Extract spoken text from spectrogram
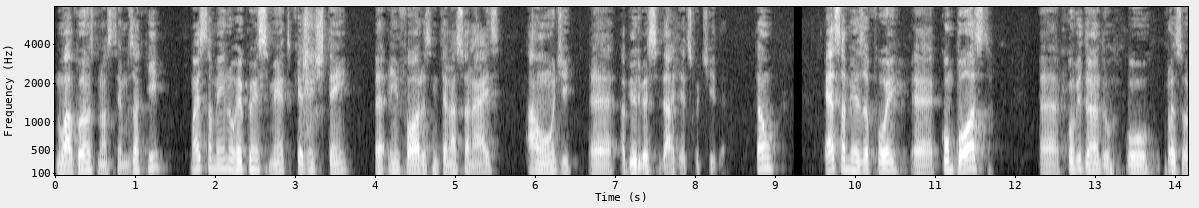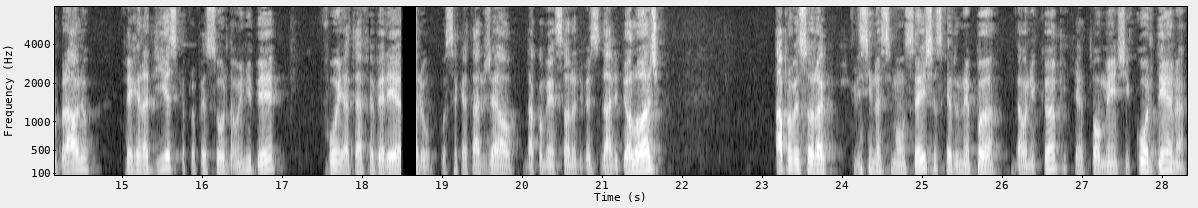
no avanço que nós temos aqui, mas também no reconhecimento que a gente tem é, em fóruns internacionais, aonde é, a biodiversidade é discutida. Então, essa mesa foi composta convidando o professor Braulio Ferreira Dias, que é professor da UNB, foi até fevereiro o secretário-geral da Convenção da Diversidade Biológica, a professora Cristina Simão Seixas, que é do NEPAM da Unicamp, que atualmente coordena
